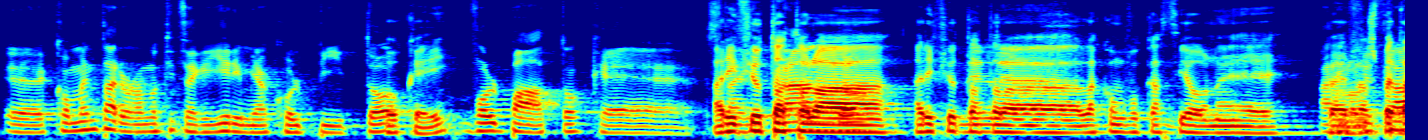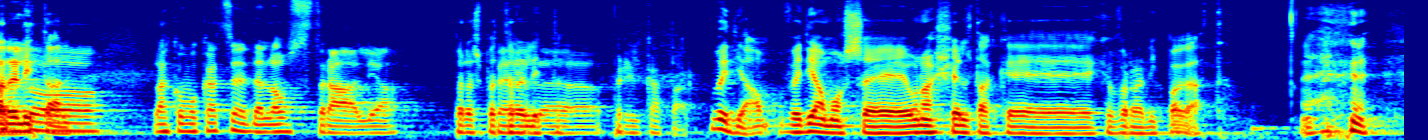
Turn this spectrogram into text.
eh, commentare una notizia che ieri mi ha colpito. Ok. Volpato che Ha rifiutato, la, ha rifiutato nel- la, la convocazione ha per aspettare l'Italia. La convocazione dell'Australia Per aspettare per, l'Italia. eh, per il Qatar. Vediamo, vediamo se è una scelta che, che verrà ripagata.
